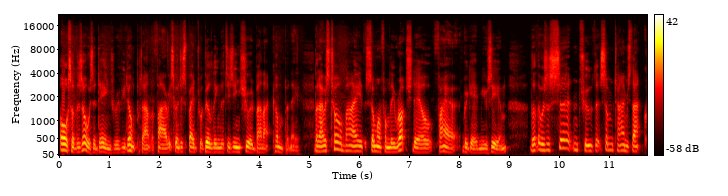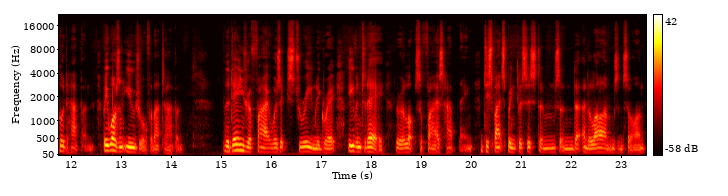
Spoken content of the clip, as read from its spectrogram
Also, there's always a danger if you don't put out the fire, it's going to spread to a building that is insured by that company. But I was told by someone from the Rochdale Fire Brigade Museum that there was a certain truth that sometimes that could happen, but it wasn't usual for that to happen. The danger of fire was extremely great. Even today, there are lots of fires happening, despite sprinkler systems and, uh, and alarms and so on.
